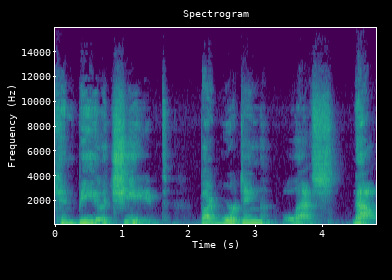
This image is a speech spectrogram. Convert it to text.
can be achieved by working less. Now,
